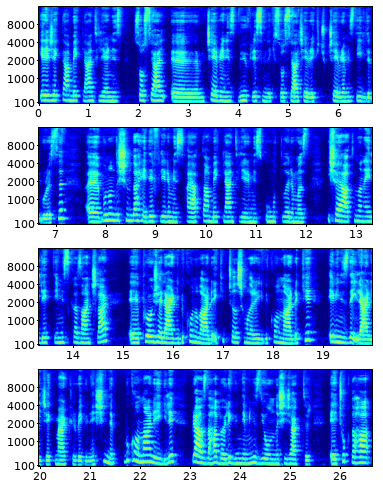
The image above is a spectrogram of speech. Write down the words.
gelecekten beklentileriniz, sosyal e, çevreniz, büyük resimdeki sosyal çevre, küçük çevremiz değildir burası. E, bunun dışında hedeflerimiz, hayattan beklentilerimiz, umutlarımız, iş hayatından elde ettiğimiz kazançlar, e, projeler gibi konularda, ekip çalışmaları gibi konulardaki evinizde ilerleyecek Merkür ve Güneş. Şimdi bu konularla ilgili biraz daha böyle gündeminiz yoğunlaşacaktır. Çok daha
